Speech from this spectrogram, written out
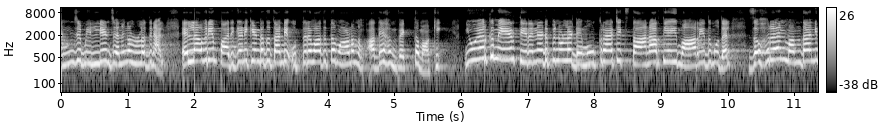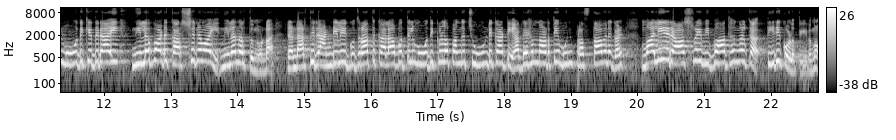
അഞ്ച് മില്യൺ ജനങ്ങൾ ഉള്ളതിനാൽ എല്ലാവരെയും പരിഗണിക്കേണ്ടത് തന്റെ ഉത്തരവാദിത്തമാണെന്നും അദ്ദേഹം വ്യക്തമാക്കി. ന്യൂയോർക്ക് മേയർ തിരഞ്ഞെടുപ്പിനുള്ള ഡെമോക്രാറ്റിക് സ്ഥാനാർത്ഥിയായി മാറിയത് മുതൽ ജൊഹ്റാൻ മന്ദാനി മോദിക്കെതിരായി നിലപാട് കർശനമായി നിലനിർത്തുന്നുണ്ട്. രണ്ടായിരത്തി രണ്ടിലെ ഗുജറാത്ത് കലാപത്തിൽ മോദിക്കുള്ള പങ്ക് ചൂണ്ടിക്കാട്ടി അദ്ദേഹം നടത്തിയ മുൻ പ്രസ്താവനകൾ വലിയ രാഷ്ട്രീയ വിവാദങ്ങൾക്ക് തിരികൊളുത്തിയിരുന്നു.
